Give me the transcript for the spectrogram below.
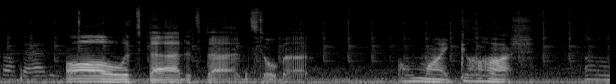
How bad is Oh, it's bad. It's bad. It's still bad. Oh my gosh. Oh.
